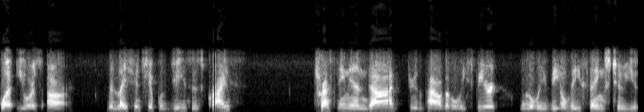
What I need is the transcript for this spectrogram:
what yours are? Relationship with Jesus Christ, trusting in God through the power of the Holy Spirit will reveal these things to you.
